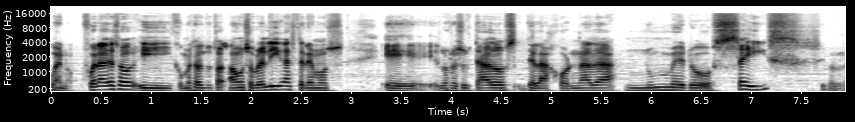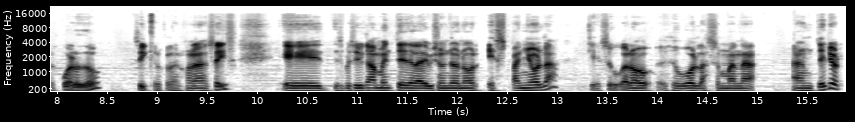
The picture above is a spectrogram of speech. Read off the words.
Bueno, fuera de eso y comenzando aún sobre ligas, tenemos eh, los resultados de la jornada número 6, si no recuerdo. Sí, creo que la jornada 6, eh, específicamente de la división de honor española, que se jugó, se jugó la semana anterior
